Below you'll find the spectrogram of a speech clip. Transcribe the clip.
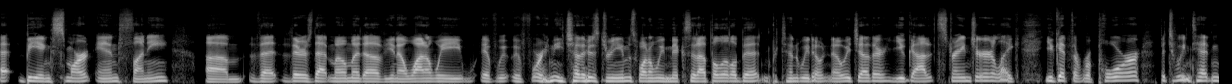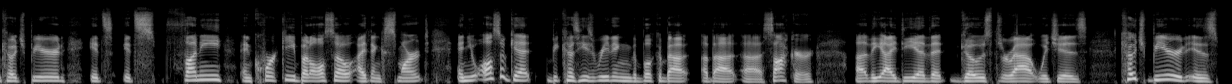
uh, being smart and funny. Um, that there's that moment of you know why don't we if we if we're in each other's dreams why don't we mix it up a little bit and pretend we don't know each other? You got it stranger. Like you get the rapport between Ted and Coach Beard. It's it's funny and quirky but also I think smart. And you also get because he's reading the book about about uh, soccer uh, the idea that goes throughout which is Coach Beard is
